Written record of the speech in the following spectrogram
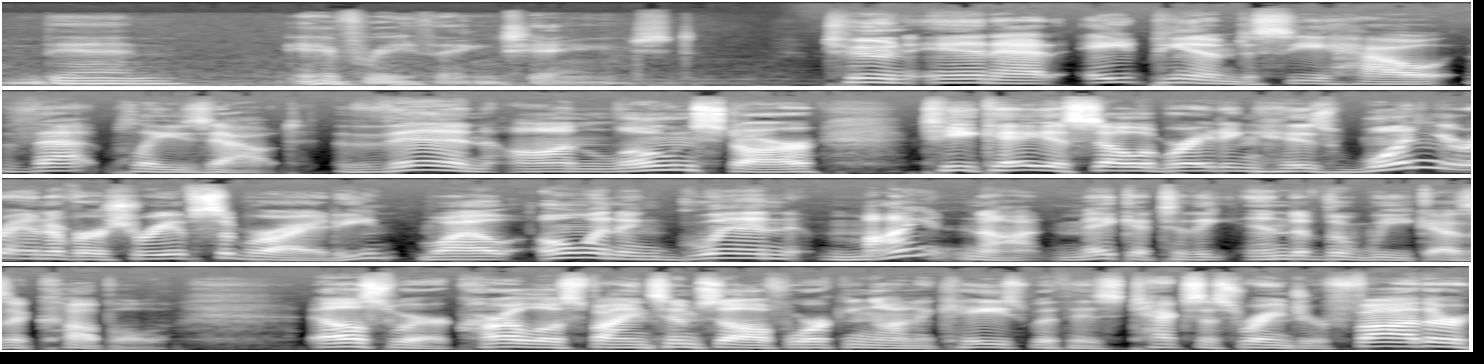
Then everything changed. Tune in at 8 p.m. to see how that plays out. Then on Lone Star, TK is celebrating his one year anniversary of sobriety, while Owen and Gwen might not make it to the end of the week as a couple. Elsewhere, Carlos finds himself working on a case with his Texas Ranger father,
